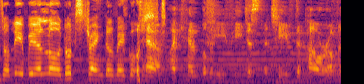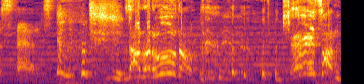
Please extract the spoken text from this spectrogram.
don't leave me alone. Don't strangle me, ghost. Damn, I can't believe he just achieved the power of a stand. Zabarudo! Jason!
